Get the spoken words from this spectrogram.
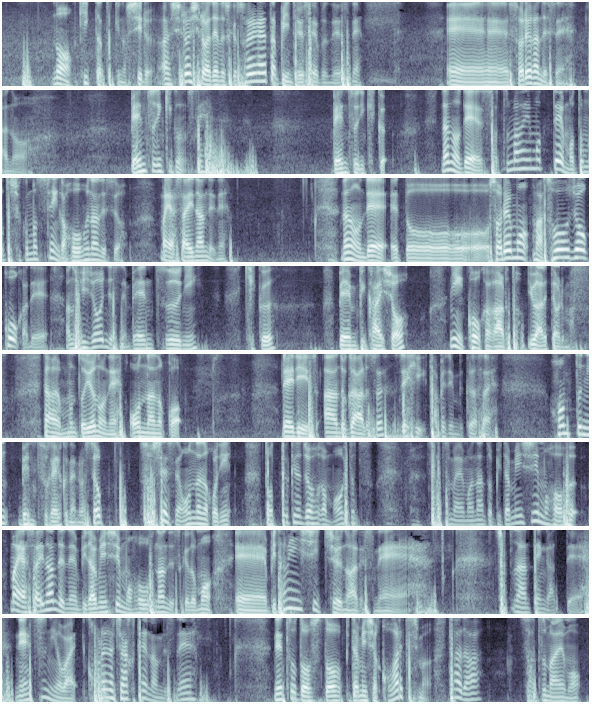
の切った時の汁。あ白い汁が出るんですけど、それがヤタピンという成分でですね。えー、それがですね、あの、便通に効くんですね。便通に効く。なので、さつまいもってもともと食物繊維が豊富なんですよ。まあ野菜なんでね。なので、えっと、それも、まあ相乗効果で、あの非常にですね、便通に効く、便秘解消に効果があると言われております。だから本当世のね、女の子、レディースガールズ、ぜひ食べてみてください。本当に便通が良くなりますよ。そしてですね、女の子にとっておきの情報がもう一つ。さつまいもなんとビタミン C も豊富。まあ野菜なんでね、ビタミン C も豊富なんですけども、えー、ビタミン C っていうのはですね、ちょっと難点があって、熱に弱い。これが弱点なんですね。熱を通すとビタミン C は壊れてしまう。ただ、さつまいも、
